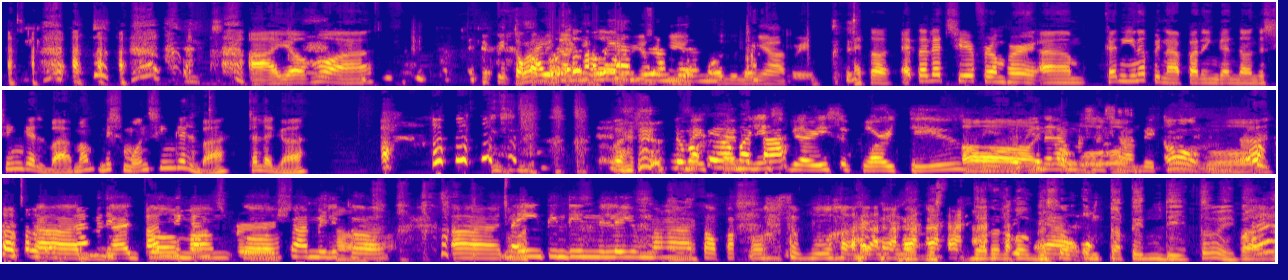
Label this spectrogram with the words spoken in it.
Ayaw mo ah. Pito kami Ayaw, mamaya curious kung ano nangyari. Ito, ito let's hear from her. Um, kanina pinaparinggan daw na single ba? Ma'am, Miss Moon, single ba? Talaga? My family mata. is very supportive. Oh, na lang masasabi ko. Oo. Ah, Family- dad ko, family mom comes ko, first. family ko, ah, naiintindihan nila yung mga topak ko sa buhay. Meron ako gusto Yeah. ungkatin dito eh. Parang.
